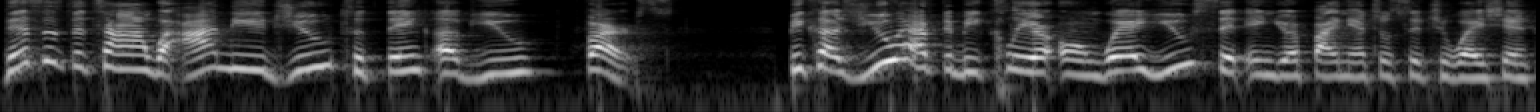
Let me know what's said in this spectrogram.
This is the time where I need you to think of you first. Because you have to be clear on where you sit in your financial situation,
